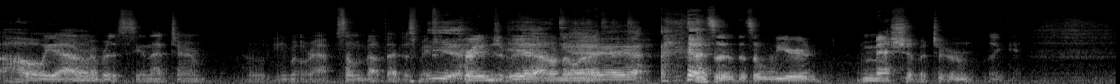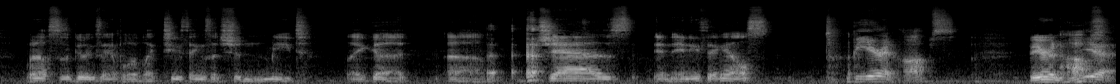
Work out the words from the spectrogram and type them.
Oh yeah, I Um, remember seeing that term. Oh, emo rap. Something about that just makes Yeah. me cringe a bit. Yeah, I don't know yeah, why. Yeah, yeah. That's a that's a weird mesh of a term. Like, what else is a good example of like two things that shouldn't meet? Like uh, um, jazz and anything else. Beer and hops. Beer and hops. Yeah,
